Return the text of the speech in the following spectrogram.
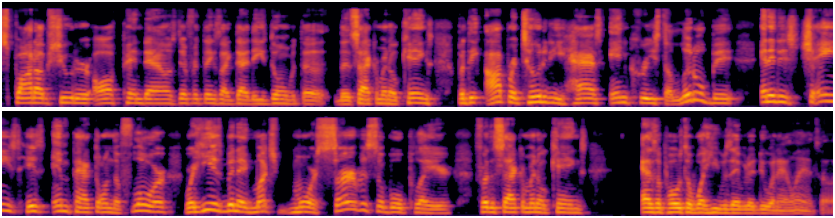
spot up shooter, off pin downs, different things like that, that he's doing with the, the Sacramento Kings. But the opportunity has increased a little bit and it has changed his impact on the floor, where he has been a much more serviceable player for the Sacramento Kings as opposed to what he was able to do in Atlanta.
